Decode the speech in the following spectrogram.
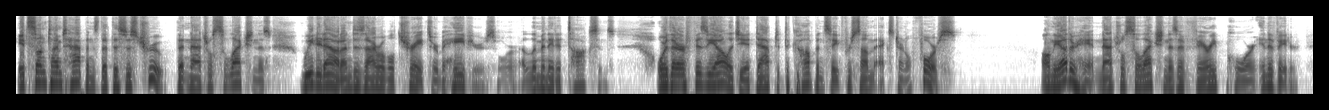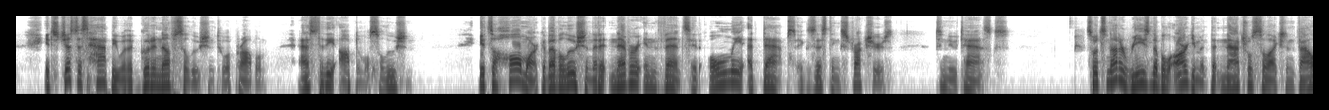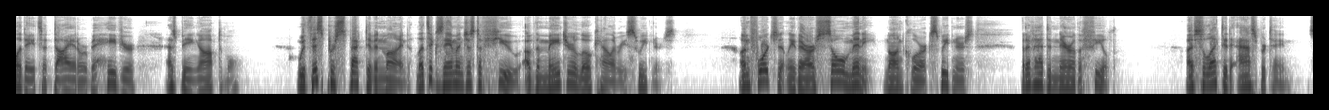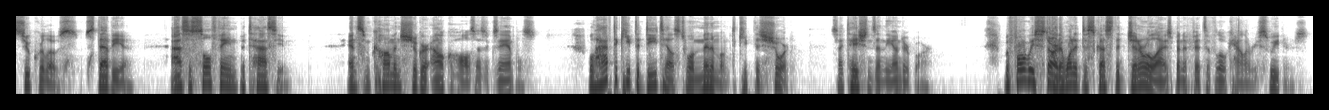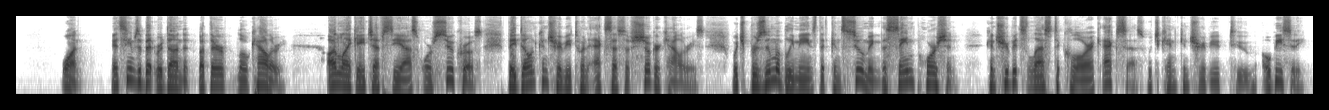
It sometimes happens that this is true, that natural selection has weeded out undesirable traits or behaviors, or eliminated toxins, or that our physiology adapted to compensate for some external force. On the other hand, natural selection is a very poor innovator. It's just as happy with a good enough solution to a problem as to the optimal solution. It's a hallmark of evolution that it never invents, it only adapts existing structures to new tasks. So it's not a reasonable argument that natural selection validates a diet or behavior as being optimal. With this perspective in mind, let's examine just a few of the major low-calorie sweeteners. Unfortunately, there are so many non-caloric sweeteners that I've had to narrow the field. I've selected aspartame, sucralose, stevia, acesulfame potassium, and some common sugar alcohols as examples. We'll have to keep the details to a minimum to keep this short. Citations in the underbar. Before we start, I want to discuss the generalized benefits of low-calorie sweeteners. 1. It seems a bit redundant, but they're low-calorie. Unlike HFCS or sucrose, they don't contribute to an excess of sugar calories, which presumably means that consuming the same portion contributes less to caloric excess, which can contribute to obesity.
